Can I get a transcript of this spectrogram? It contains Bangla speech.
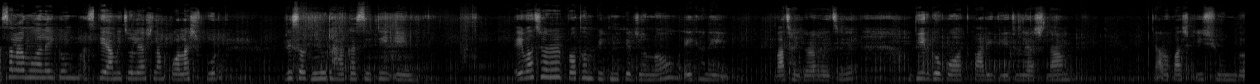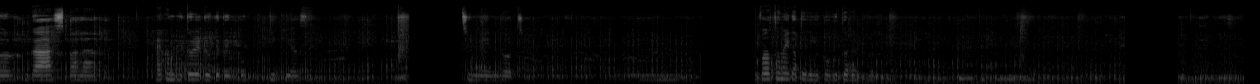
আসসালামু আলাইকুম। আজকে আমি চলে আসলাম Palashpur resort new Dhaka city inn. এই বছরের প্রথম পিকনিকের জন্য এইখানেই বাছাই করা হয়েছে। দীর্ঘ পথ পাড়ি দিয়ে চলে আসলাম। চারপাশ কি সুন্দর গাছপালা। এখন ভিতরে ঢুকে দেখব কি কি আছে। প্রথমে কতগুলো কবুতরের ঘর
